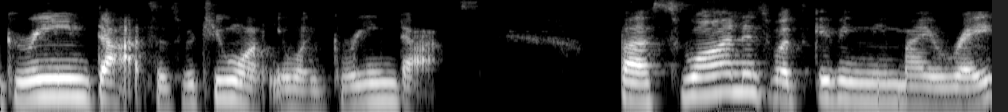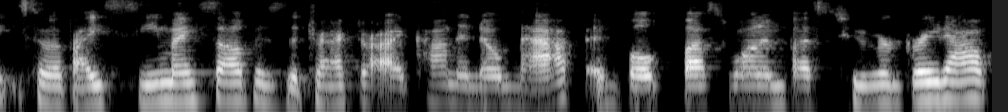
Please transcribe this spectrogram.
green dots. That's what you want. You want green dots. Bus one is what's giving me my rate. So if I see myself as the tractor icon and no map, and both bus one and bus two are grayed out,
